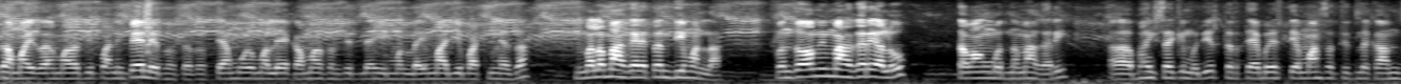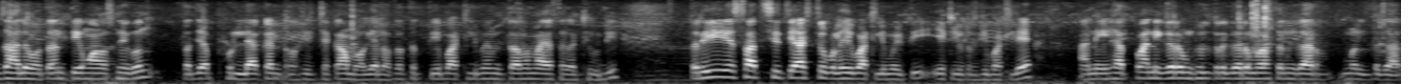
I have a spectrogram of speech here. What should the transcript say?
जमायचा मला ती पाणी प्यायला येत नव्हतं. तर त्यामुळे मला एका माणसाने तिथल्या ही म्हणला माझी बाटली न्यायचा मला माघारी येताना दी म्हणला. पण जेव्हा मी माघारी आलो तवांगमधनं माघारी भाईसाकीमध्ये तर त्यावेळेस त्या माणसात तिथलं काम झालं होतं आणि ते माणूस निघून त्याच्या फुडल्या कंट्रक्शनच्या कामावर गेला होता. तर ती बाटली मी नंतर माझ्या सगळं ठेवली. तरी सातशे ते आठशे रुपयाला ही बाटली मिळते एक लिटरची बाटली आहे. आणि ह्यात पाणी गरम ठेवलं तर गरम राहतं आणि गार म्हणलं तर गार.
